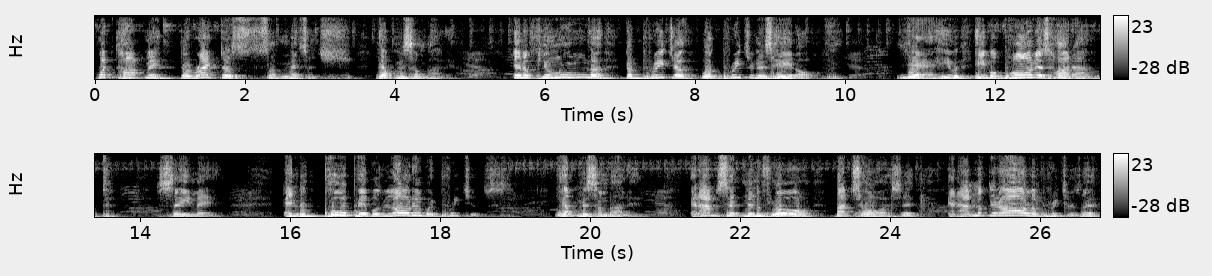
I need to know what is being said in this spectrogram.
What caught me to write this uh, message? Help me, somebody. In a funeral, uh, the preacher was preaching his head off. Yeah, he, he was pouring his heart out. Say amen. And the pulpit was loaded with preachers. Help me, somebody. And I'm sitting in the floor by choice. And I looked at all the preachers, uh,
